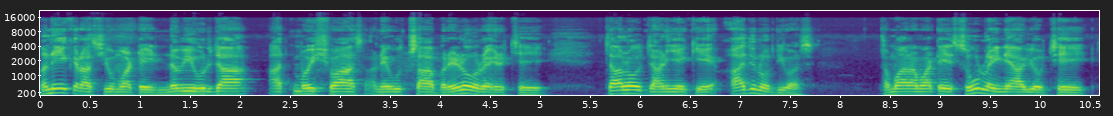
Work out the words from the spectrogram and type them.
અનેક રાશિઓ માટે નવી ઊર્જા, આત્મવિશ્વાસ અને ઉત્સાહ ભરેલો રહે છે. ચાલો જાણીએ કે આજનો દિવસ તમારા માટે શું લઈને આવ્યો છે?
